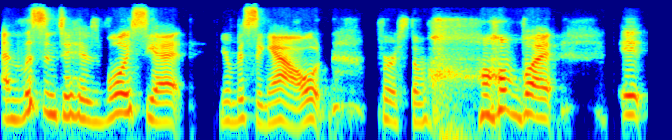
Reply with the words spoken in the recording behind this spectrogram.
and listened to his voice yet, you're missing out first of all, but it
